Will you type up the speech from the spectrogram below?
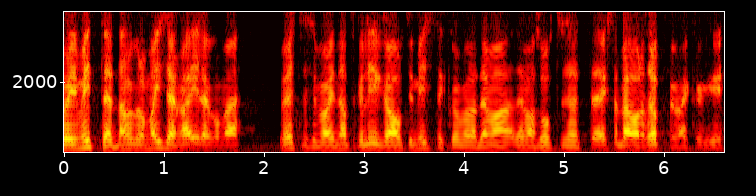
või mitte, et noh, võib-olla ma ise ka eile, kui me vestlesime, olin natuke liiga optimistlik võib-olla tema, tema suhtes, et eks ta peab alles õppima ikkagi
